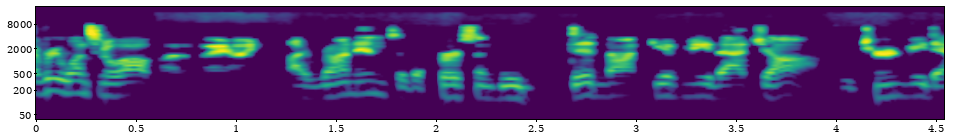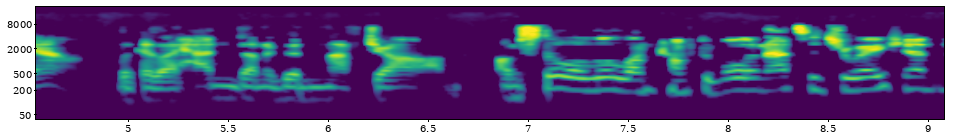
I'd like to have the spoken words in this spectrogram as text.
Every once in a while, by the way, I, I run into the person who did not give me that job, who turned me down because I hadn't done a good enough job. I'm still a little uncomfortable in that situation,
